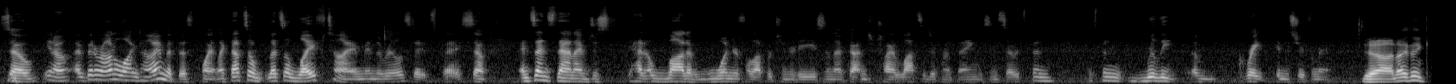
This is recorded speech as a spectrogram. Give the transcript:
so you know i've been around a long time at this point. Like that's a that's a lifetime in the real estate space. So and since then i've just had a lot of wonderful opportunities and i've gotten to try lots of different things. And so it's been it's been really a great industry for me. Yeah and i think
